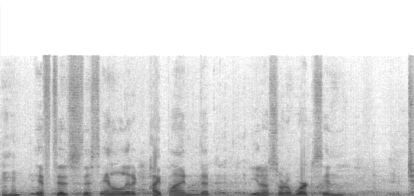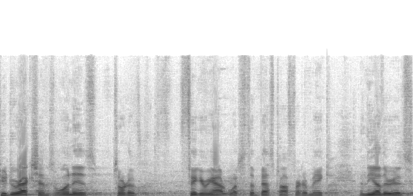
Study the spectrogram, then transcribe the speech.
Mm-hmm. If there's this analytic pipeline that, you know, sort of works in two directions. One is sort of figuring out what's the best offer to make, and the other is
